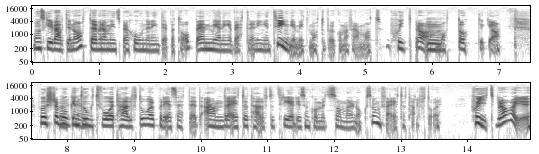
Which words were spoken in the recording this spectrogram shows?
hon skriver alltid något, även om inspirationen inte är på topp. En mening är bättre än ingenting är mitt motto för att komma framåt. Skitbra mm. motto, tycker jag. Första Verkligen. boken tog två och ett halvt år på det sättet, andra ett och ett halvt och tredje som kommer till sommaren också ungefär ett och ett halvt år skitbra ju.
